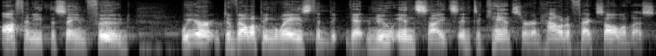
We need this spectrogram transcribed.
often eat the same food, we are developing ways to get new insights into cancer and how it affects all of us,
